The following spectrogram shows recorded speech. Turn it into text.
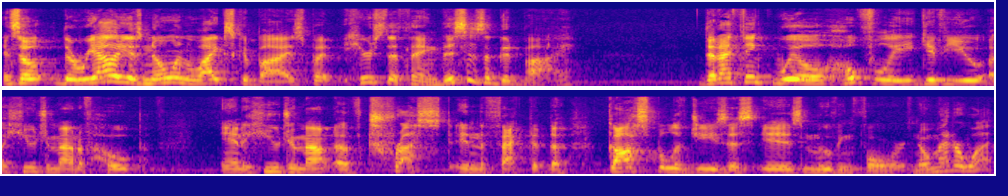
And so the reality is, no one likes goodbyes, but here's the thing this is a goodbye that I think will hopefully give you a huge amount of hope and a huge amount of trust in the fact that the gospel of Jesus is moving forward, no matter what.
